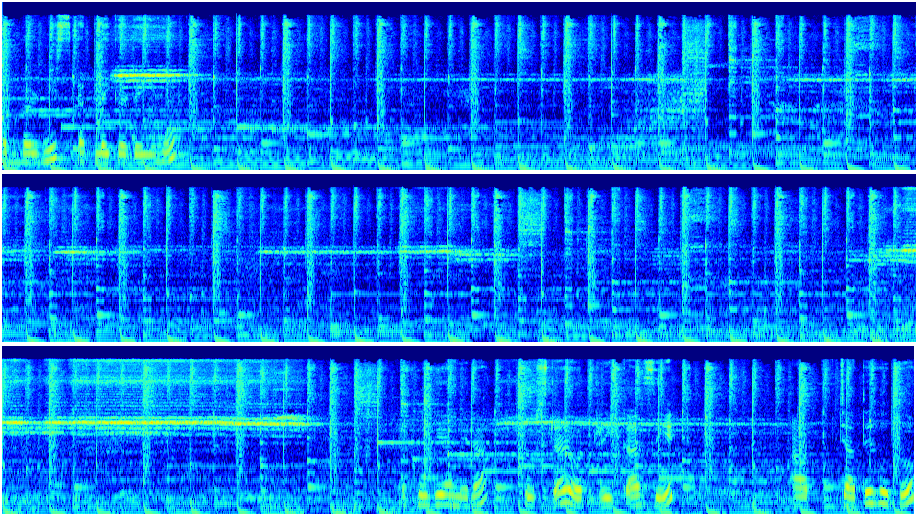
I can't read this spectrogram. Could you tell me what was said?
अब बर्निश अप्लाई कर रही हूँ। हो गया मेरा पोस्टर और ट्री का सेट आप चाहते हो तो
